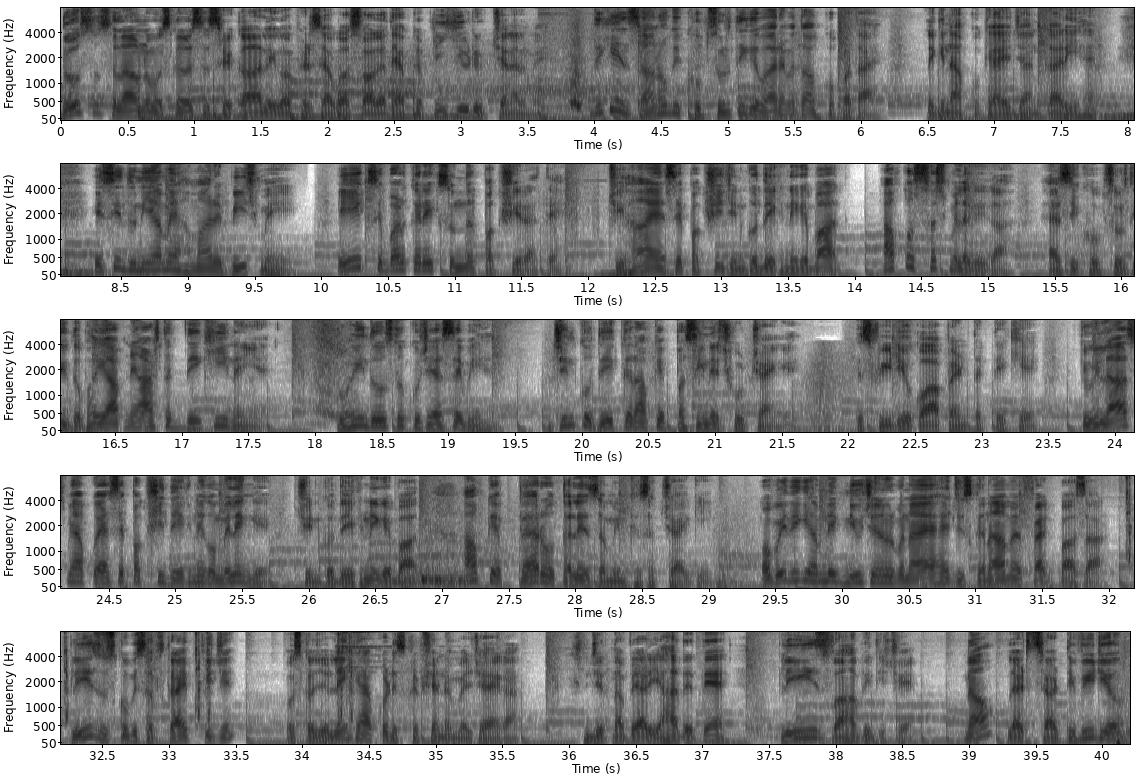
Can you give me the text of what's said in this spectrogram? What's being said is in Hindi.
दोस्तों, सलाम, नमस्कार, सत श्रीकाल एक बार फिर से आपका स्वागत है आपके अपने YouTube चैनल में। देखिए, इंसानों की खूबसूरती के बारे में तो आपको पता है, लेकिन आपको क्या ये जानकारी है? इसी दुनिया में, हमारे बीच में ही एक से बढ़कर एक सुंदर पक्षी रहते हैं। जी हाँ ऐसे पक्षी जिनको देखने के बाद आपको सच में लगेगा, ऐसी खूबसूरती तो भाई आपने आज तक देखी ही नहीं है। वही दोस्तों, कुछ ऐसे भी है, जिनको देखकर आपके पसीने छूट जाएँगे। इस वीडियो को आप एंड तक देखिए, क्योंकि लास्ट में आपको ऐसे पक्षी देखने को मिलेंगे, जिनको देखने के बाद आपके पैरों तले ज़मीन खिसक जाएगी। और भाई देखिए, हमने एक न्यू चैनल बनाया है, जिसका नाम है फैक्ट बाज़ार प्लीज़ उसको भी सब्सक्राइब कीजिए। उसका जो लिंक है, आपको डिस्क्रिप्शन में मिल जाएगा। जितना प्यार यहाँ देते हैं प्लीज़ वहाँ भी दीजिए। Now let start video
